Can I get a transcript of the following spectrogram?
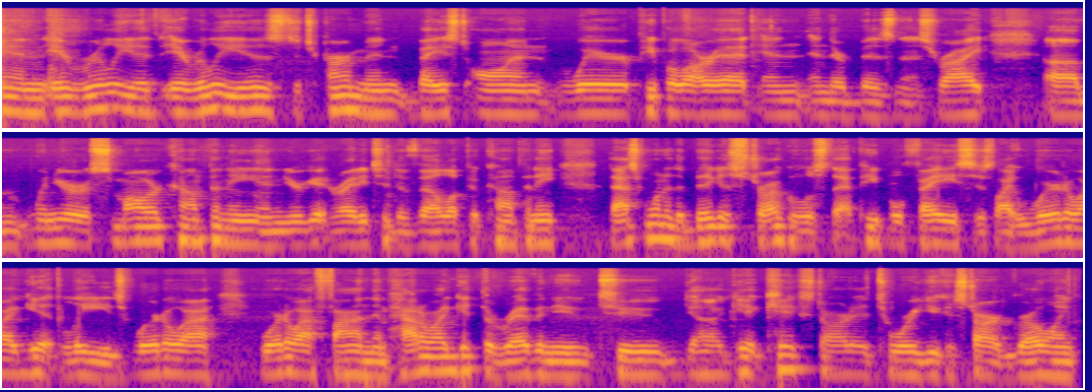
and it really it, it really is determined based on where people are at in in their business, right? Um, when you're a smaller company and you're getting ready to develop a company, that's one of the biggest struggles that people face is like where do I get leads? Where do I where do I find them? How do I get the revenue to uh, get kickstarted to where you can start growing?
